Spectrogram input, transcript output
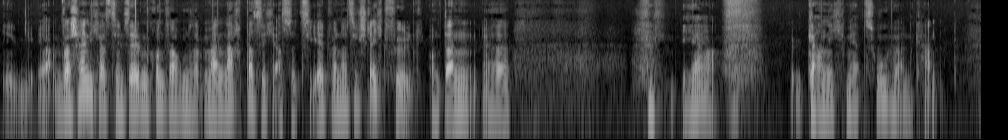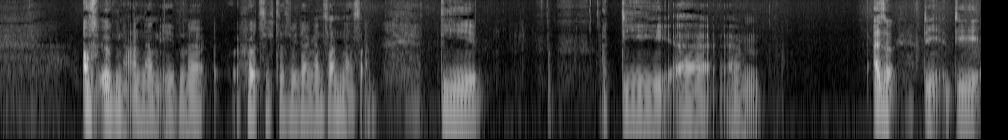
Ja, wahrscheinlich aus demselben Grund, warum mein Nachbar sich assoziiert, wenn er sich schlecht fühlt. Und dann, äh, ja, gar nicht mehr zuhören kann. Auf irgendeiner anderen Ebene hört sich das wieder ganz anders an. Die, die, äh, ähm, also die, die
